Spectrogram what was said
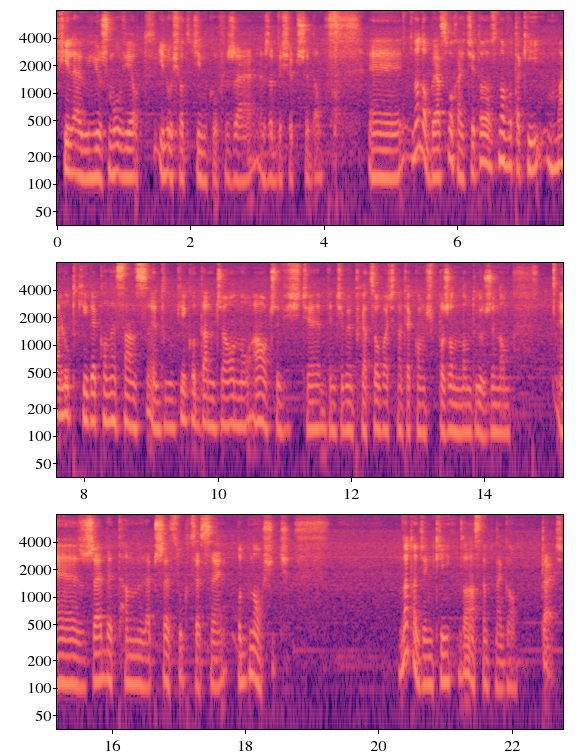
healer, już mówię od iluś odcinków, że żeby się przydał. Yy, No dobra, słuchajcie, to znowu taki malutki rekonesans e, drugiego dungeonu, a oczywiście będziemy pracować nad jakąś porządną drużyną, e, żeby tam lepsze sukcesy odnosić. No to dzięki, do następnego. Cześć.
